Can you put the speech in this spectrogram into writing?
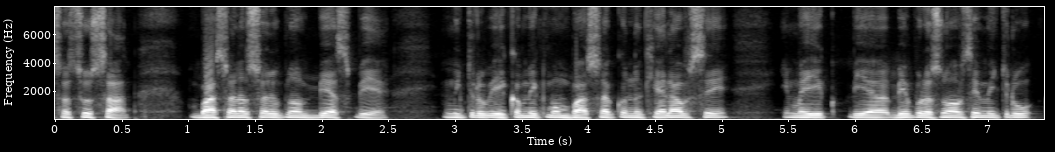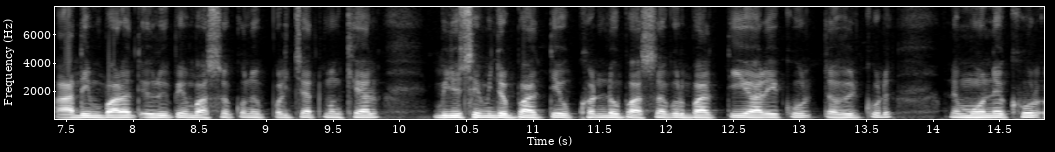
છસો સાત, ભાષાના સ્વરૂપનો અભ્યાસ બે મિત્રો, એકમ એકમાં ભાષાકોનો ખ્યાલ આવશે. એમાં એક, બે બે પ્રશ્નો આવશે મિત્રો. આદિમ ભારત, યુરોપિયન ભાષાકોનો પરિચયાત્મક ખ્યાલ. બીજું છે મિત્રો, ભારતીય ઉપખંડો, ભાષાકુળ, ભારતીય આર્યકુળ, દ્રવિડકુળ અને મોનેખુર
